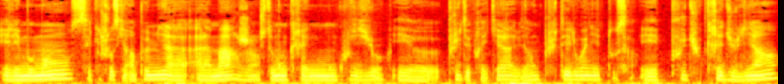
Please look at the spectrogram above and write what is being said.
et les moments c'est quelque chose qui est un peu mis à, la marge justement créer des moments conviviaux et plus t'es précaire évidemment plus t'es éloigné de tout ça et plus tu crées du lien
